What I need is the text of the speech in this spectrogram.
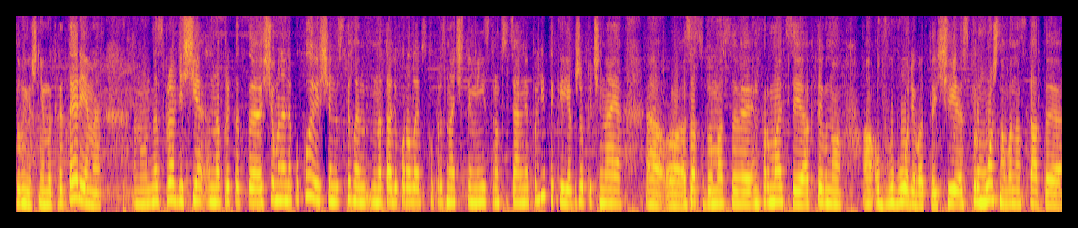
зовнішніми критеріями. Ну насправді ще, наприклад, е, що мене непокоює, ще не встигли Наталю Королевську призначити міністром соціальної політики, як вже починає е, е, засоби масової інформації активно обговорювати, чи спроможна вона стати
